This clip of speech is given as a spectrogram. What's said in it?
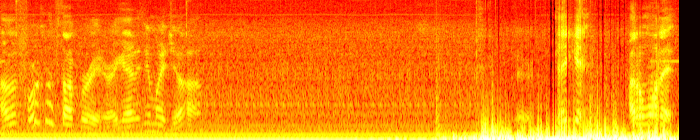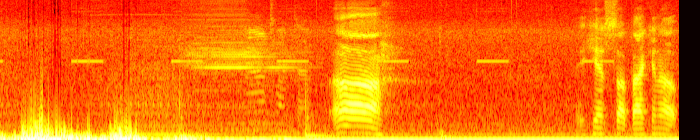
I'm a forklift operator. I gotta do my job. There. Take it! I don't want it. Now time's up. Ah. You can't stop backing up.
